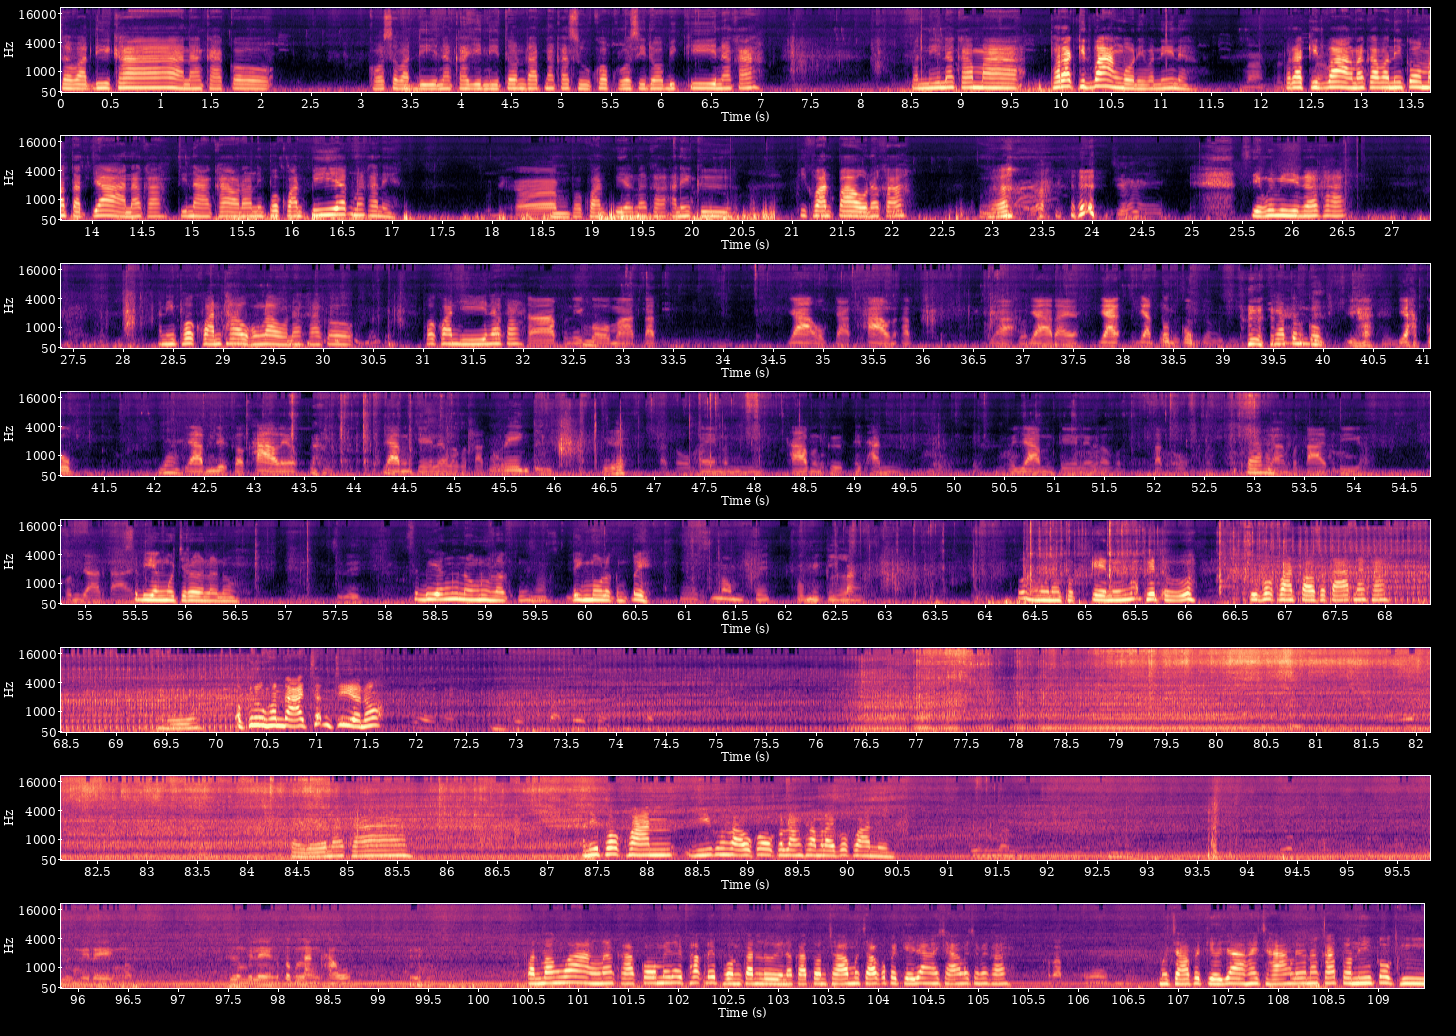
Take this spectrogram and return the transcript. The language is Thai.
สวัสดีค่ะนะคะก็ขอสวัสดีนะคะ ยินดีต้อนรับนะคะ สู่ครอบครัวซีดอบิกกี้นะคะ วันนี้นะคะมาภารกิจว่างบ่นี่วันนี้เนี่ยว่างภารกิจว่างนะคะ วันนี้ก็มาตัดหญ้านะคะ ที่นาข้าวนะนี่พ่อควานเปียกนะคะนี่สวัสดีครับอืมพ่อควานเปียกนะคะ อันนี้คือพี่ควานเป่านะคะเหรอเสียงไม่มีเสียงไม่มีนะคะอั นนี้พ่อควานเท่าของเรานะคะ ก็พ่อควานยีนะคะ ครับวันนี้ก็มาตัดหญ้าออกจากข้าวนะครับหญ้าหญ้าอะไรหญ้าหญ้าต้นกบหญ้าต้นกบหญ้าหญ้ากบหญ้าหญ้ามันเยอะกว่าข้าวแล้วหญ้ามันเจแล้วเราก็ตัดเร่งจริงตัดออกให้มันข้าวมันเกิดให้ทันเพราะหญ้ามันแก่แล้วเราก็ตัดออกจ้าหญ้ามันก็ตายพอดีครับต้นหญ้าตายเสบียงหมูเจริญแล้วเนาะ สิ เดเสบียงนู่นนู่นละติงโมละกัมเปนี่สนอมเป็ดผมมีกำลังโอ้โหนางถกเกนึงมะเพชรเออดูพวกควานเป่าสตาร์ทนะคะโอ้โหเอาเครื่องฮอนด้าชั้นเจียเนาะใส่แล้วนะคะ อันนี้พ่อควานหยีของเราก็กำลังทำอะไรพ่อควานนี่เครื่องมันเครื่องไม่แรงหรอกเครื่องไม่แรงก็ต้องลังเขาวันว่างๆนะคะ ก็ไม่ได้พักได้ผ่อนกันเลยนะคะ ตอนเช้าเมื่อเช้าก็ไปเกี่ยวหญ้าให้ช้างแล้วใช่ไหมคะ ครับโอ้เมื่อเช้าไปเกี่ยวหญ้าให้ช้างแล้วนะคะ ตอนนี้ก็คือ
